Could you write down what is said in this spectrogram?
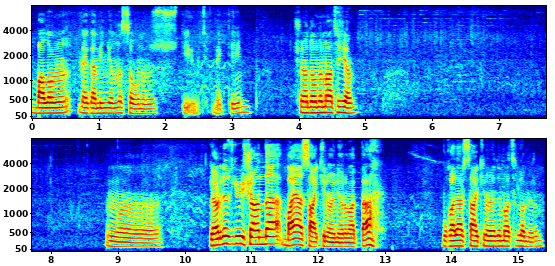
Balonu Mega Minyon'la savunuruz diye ümit etmekteyim. Şuna dondurma atacağım. Gördüğünüz gibi şu anda baya sakin oynuyorum hatta. Bu kadar sakin oynadığımı hatırlamıyorum.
